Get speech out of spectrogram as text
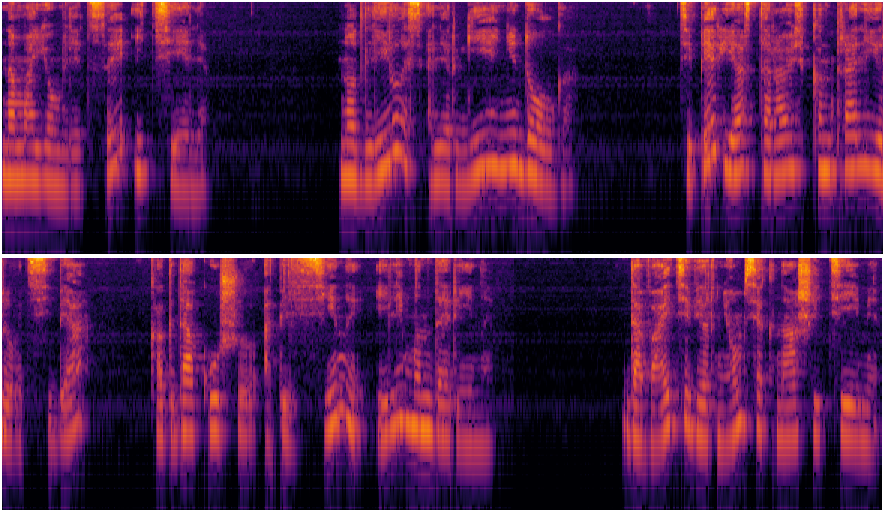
на моем лице и теле. Но длилась аллергия недолго. Теперь я стараюсь контролировать себя, когда кушаю апельсины или мандарины. Давайте вернемся к нашей теме.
